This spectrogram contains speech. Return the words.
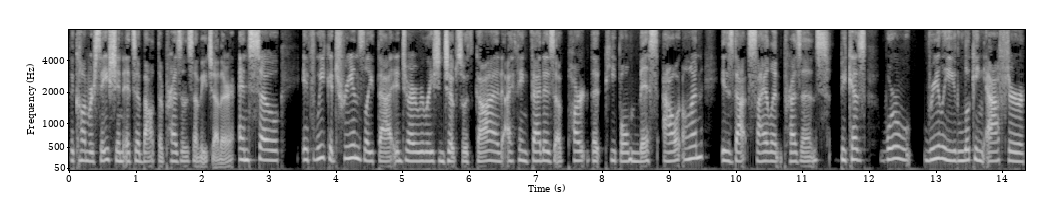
the conversation. It's about the presence of each other. And so if we could translate that into our relationships with God, I think that is a part that people miss out on is that silent presence because we're really looking after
